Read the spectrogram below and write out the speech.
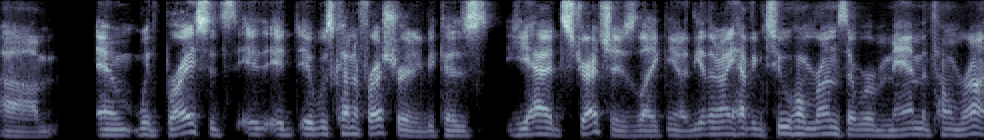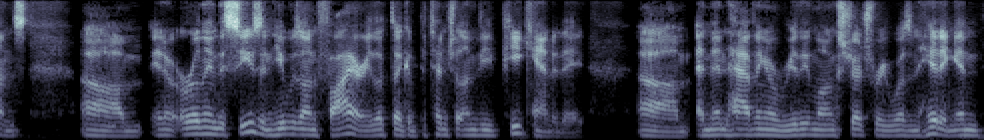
Um, and with Bryce, it's it, it, it was kind of frustrating because he had stretches like you know the other night having two home runs that were mammoth home runs. Um, you know, early in the season he was on fire. He looked like a potential MVP candidate. Um, and then having a really long stretch where he wasn't hitting. And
